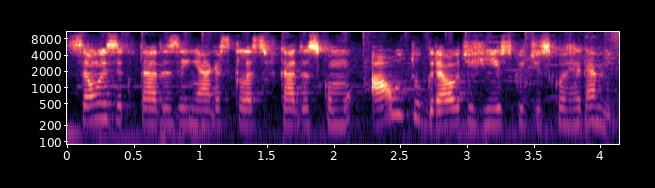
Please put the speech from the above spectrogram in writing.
são executadas em áreas classificadas como alto grau de risco de escorregamento.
